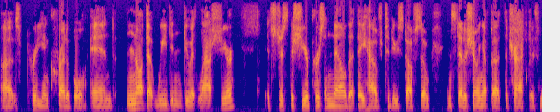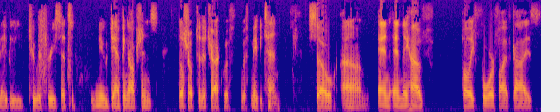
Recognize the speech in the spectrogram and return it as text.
uh, is pretty incredible. And not that we didn't do it last year. It's just the sheer personnel that they have to do stuff. So instead of showing up at the track with maybe two or three sets of new damping options, they'll show up to the track with, with maybe 10. So, um, and, and they have probably four or five guys,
